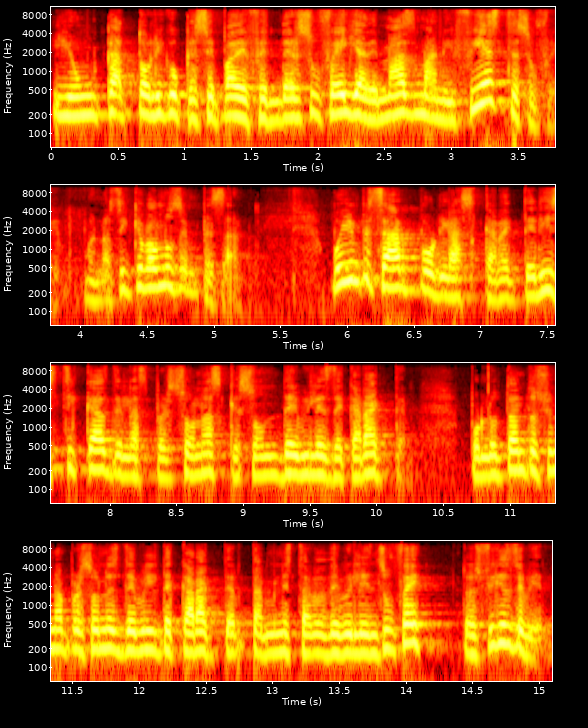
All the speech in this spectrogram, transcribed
y un católico que sepa defender su fe y además manifieste su fe. Bueno, así que vamos a empezar. Voy a empezar por las características de las personas que son débiles de carácter. Por lo tanto, si una persona es débil de carácter, también estará débil en su fe. Entonces, fíjense bien.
